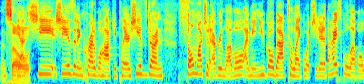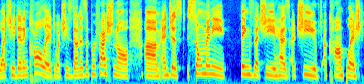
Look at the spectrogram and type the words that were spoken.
And so yeah, she she is an incredible hockey player. She has done so much at every level. I mean, you go back to like what she did at the high school level, what she did in college, what she's done as a professional, um, and just so many things that she has achieved, accomplished.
